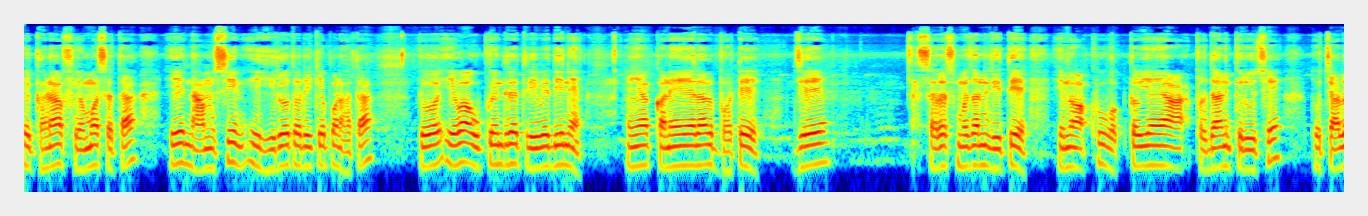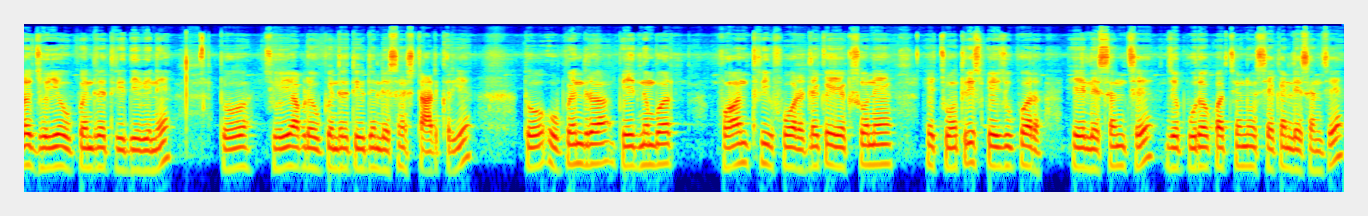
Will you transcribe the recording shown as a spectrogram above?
એ ઘણા ફેમસ હતા. એ નામસીન એ હીરો તરીકે પણ હતા. તો એવા ઉપેન્દ્ર ત્રિવેદીને અહીંયા કનૈયાલાલ ભટ્ટે જે સરસ મજાની રીતે એનું આખું વક્તવ્ય અહીંયા પ્રદાન કર્યું છે, તો ચાલો જોઈએ ઉપેન્દ્ર ત્રિદેવીને. તો જોઈએ આપણે ઉપેન્દ્ર ત્રિવેદીનું લેસન સ્ટાર્ટ કરીએ. તો Upendra page number one three four એટલે કે એકસો ને ચોત્રીસ પેજ ઉપર એ લેસન છે, જે પૂરક વાંચનનું સેકન્ડ લેસન છે.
